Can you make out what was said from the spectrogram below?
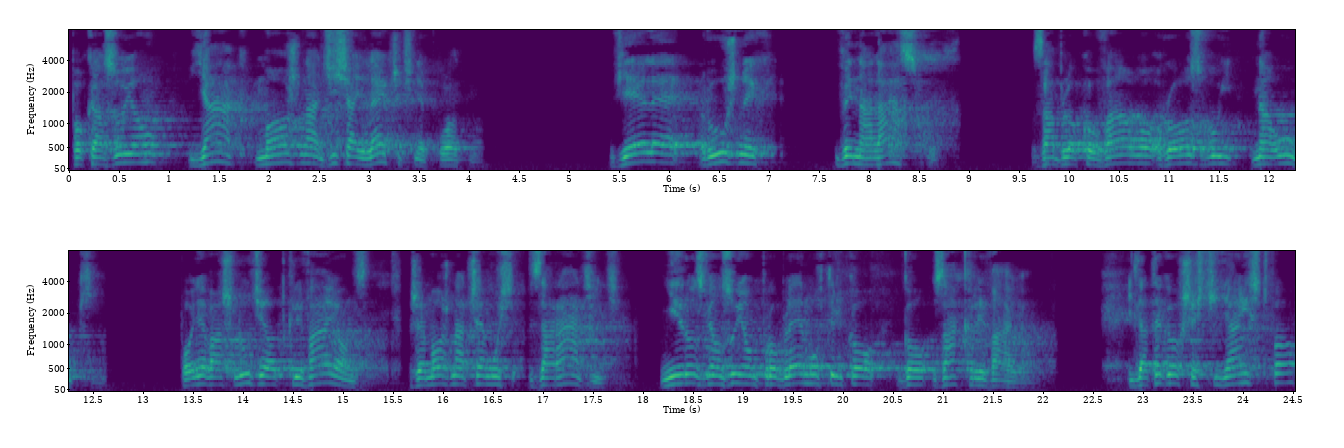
pokazują, jak można dzisiaj leczyć niepłodność. Wiele różnych wynalazków zablokowało rozwój nauki, ponieważ ludzie odkrywając, że można czemuś zaradzić, nie rozwiązują problemów, tylko go zakrywają. I dlatego chrześcijaństwo,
